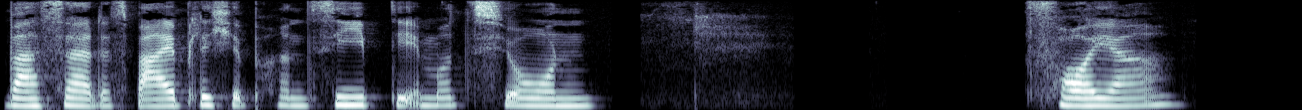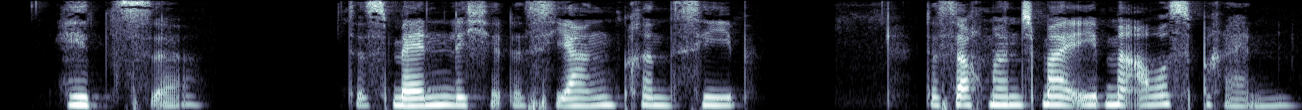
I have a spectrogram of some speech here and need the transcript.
Wasser, das weibliche Prinzip, die Emotionen, Feuer, Hitze, das männliche, das Yang-Prinzip, das auch manchmal eben ausbrennen.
